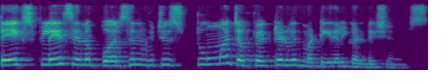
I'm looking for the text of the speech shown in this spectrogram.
takes place in a person which is too much affected with material conditions.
